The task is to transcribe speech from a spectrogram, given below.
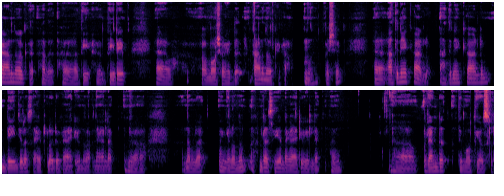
കാണുന്നവർക്ക് അത് തീരെ മോശമായിട്ട് കാണുന്നവർക്ക് കാണും. പക്ഷെ അതിനേക്കാളും അതിനേക്കാളും ഡേഞ്ചറസ് ആയിട്ടുള്ള ഒരു കാര്യം എന്ന് പറഞ്ഞാൽ നമ്മൾ ഇങ്ങനൊന്നും ഡ്രസ്സ് ചെയ്യേണ്ട കാര്യമില്ല. രണ്ട് തിമോത്തിയോസിൽ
